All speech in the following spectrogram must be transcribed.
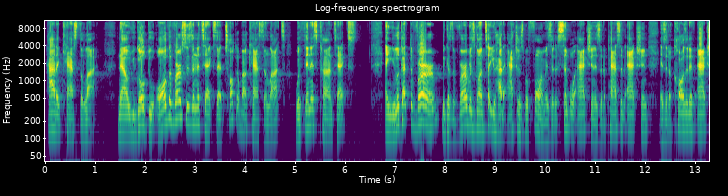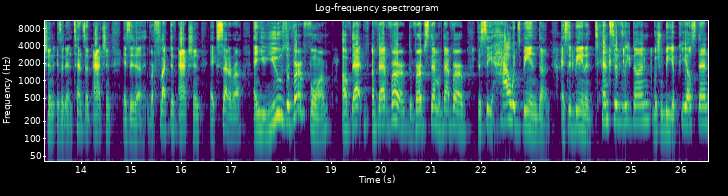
how to cast the lot. Now, you go through all the verses in the text that talk about casting lots within its context, and you look at the verb because the verb is going to tell you how the action is performed. Is it a simple action? Is it a passive action? Is it a causative action? Is it an intensive action? Is it a reflective action, etc.? And you use the verb form of that of that verb, the verb stem of that verb, to see how it's being done. Is it being intensively done, which will be your Piel stem?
